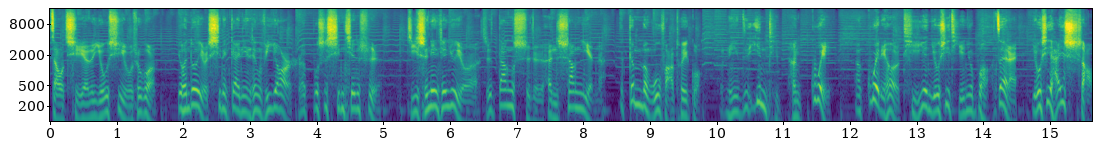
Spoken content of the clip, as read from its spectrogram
早期啊的游戏，我说过。有很多有新的概念，像 VR，而不是新鲜事，几十年前就有了，只是当时的很伤眼呐，根本无法推广。你的硬体很贵啊，贵了以后体验游戏体验又不好，再来游戏还少，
